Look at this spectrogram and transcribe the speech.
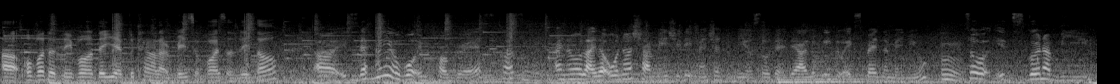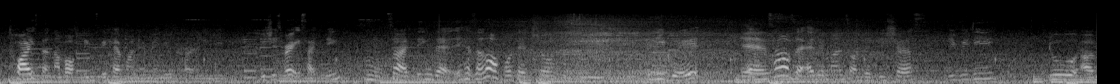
uh, over the table, then you have to kind of like raise your voice a little. Uh, it's definitely a work in progress because I know like the owner Charmaine, she did mention to me also that they are looking to expand the menu. Mm. So it's going to be twice the number of things they have on their menu which is very exciting. Mm. So I think that it has a lot of potential to be really great. Yes. And some of the elements of the dishes, they really do um,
